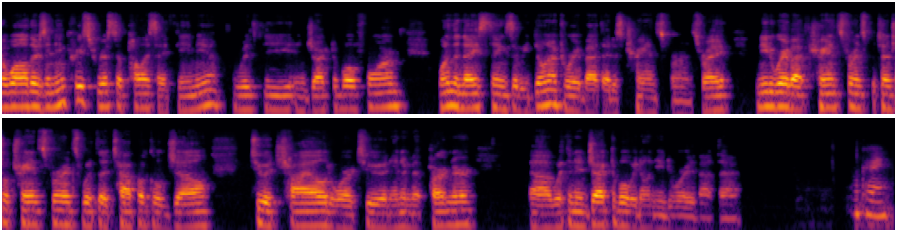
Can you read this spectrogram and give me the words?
know, while there's an increased risk of polycythemia with the injectable form, one of the nice things that we don't have to worry about that is transference, right? We need to worry about transference, potential transference with a topical gel to a child or to an intimate partner. Uh, with an injectable, we don't need to worry about that. Okay.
